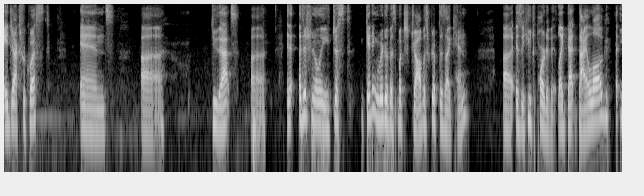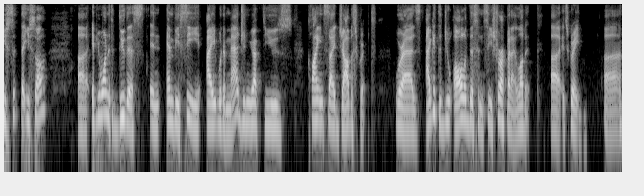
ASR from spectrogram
Ajax request and uh, do that. Uh, and additionally, just getting rid of as much JavaScript as I can uh, is a huge part of it. Like that dialogue that you that you saw. Uh, if you wanted to do this in MVC, I would imagine you have to use client-side JavaScript, whereas I get to do all of this in C sharp, and I love it. Uh, it's great uh,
